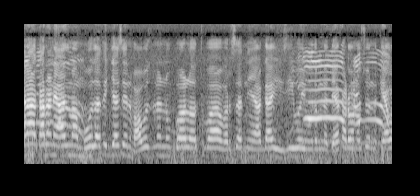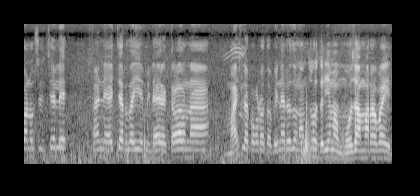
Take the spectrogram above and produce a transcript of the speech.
એના કારણે આજમાં મોજા થઈ જશે અને વાવાઝોડાનું બળ અથવા વરસાદની આગાહી જે હોય હું તમને દેખાડવાનું છું ને કહેવાનું છે છેલ્લે. અને અત્યારે જઈએ અમે ડાયરેક્ટ તળાવના માછલા પકડવા. તો બેના હતો આમ જો દરિયામાં મોજા મારા ભાઈ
